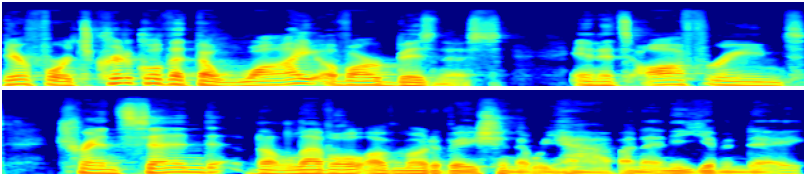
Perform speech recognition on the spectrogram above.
Therefore, it's critical that the why of our business and its offerings transcend the level of motivation that we have on any given day.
